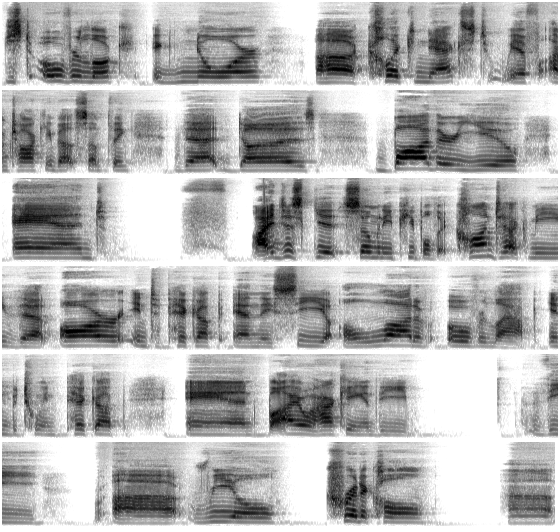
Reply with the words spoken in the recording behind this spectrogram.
just overlook, ignore, uh, click next if I'm talking about something that does bother you. And I just get so many people that contact me that are into pickup and they see a lot of overlap in between pickup and biohacking and the the uh, real critical uh,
